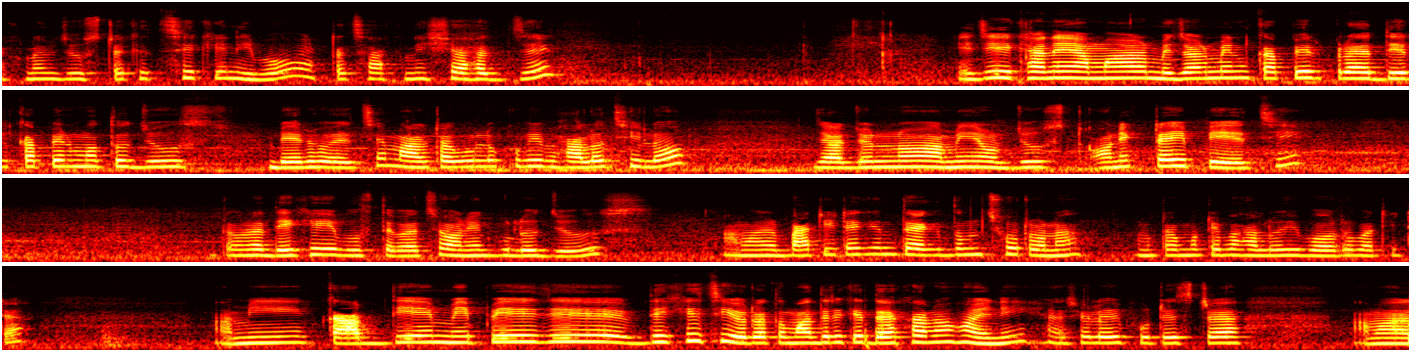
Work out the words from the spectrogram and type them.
এখন আমি জুসটাকে ছেঁকে নিব, একটা ছাঁকনির সাহায্যে। এই যে এখানে আমার মেজারমেন্ট কাপের, প্রায় দেড় কাপের মতো জুস বের হয়েছে। মালটাগুলো খুবই ভালো ছিল, যার জন্য আমি জুস অনেকটাই পেয়েছি। তোমরা দেখেই বুঝতে পারছ অনেকগুলো জুস। আমার বাটিটা কিন্তু একদম ছোট না, মোটামুটি ভালোই বড় বাটিটা। আমি কাপ দিয়ে মেপে যে দেখেছি, ওটা তোমাদেরকে দেখানো হয়নি। আসলে ওই ফুটেজটা আমার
